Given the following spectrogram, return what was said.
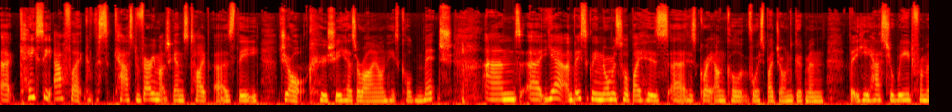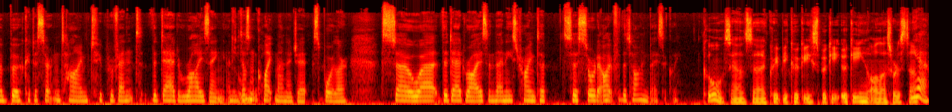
Uh, Casey Affleck was cast very much against type as the jock who she has her eye on. He's called Mitch. And uh, yeah, and basically Norman's told by his, uh, his great uncle, voiced by John Goodman, that he has to read from a book at a certain time to prevent the dead rising. And he doesn't quite manage it, spoiler. So uh, the dead rise, and then he's trying to, to sort it out for the town, basically. Cool. Sounds uh, creepy, kooky, spooky, ooky, all that sort of stuff. Yeah.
